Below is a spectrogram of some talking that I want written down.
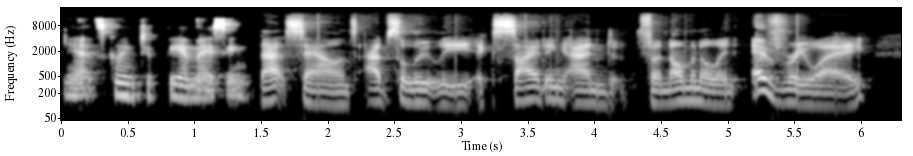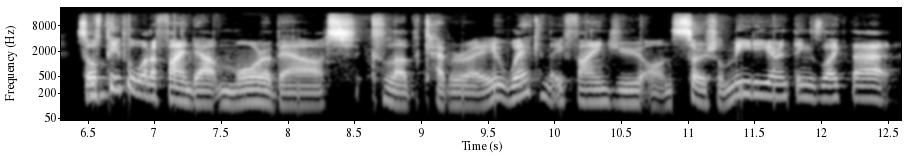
Yeah, it's going to be amazing. That sounds absolutely exciting and phenomenal in every way. So if people want to find out more about Club Kabarett, where can they find you on social media and things like that?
